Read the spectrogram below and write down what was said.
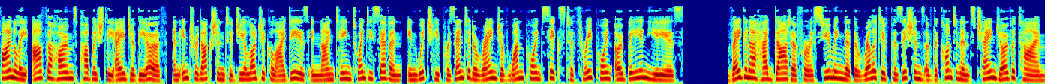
Finally, Arthur Holmes published The Age of the Earth, an introduction to geological ideas in 1927, in which he presented a range of 1.6 to 3.0 billion years. Wegener had data for assuming that the relative positions of the continents change over time.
